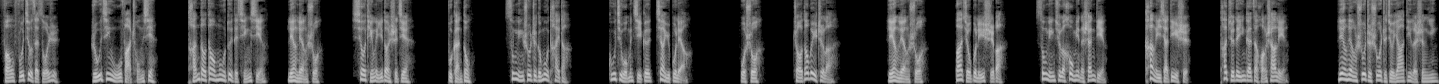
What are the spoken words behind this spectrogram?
仿佛就在昨日，如今无法重现。谈到盗墓队的情形，亮亮说：“消停了一段时间。”不敢动。松林说：“这个墓太大，估计我们几个驾驭不了。”我说：“找到位置了。”亮亮说：“八九不离十吧。”松林去了后面的山顶，看了一下地势，他觉得应该在黄沙岭。亮亮说着说着就压低了声音，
